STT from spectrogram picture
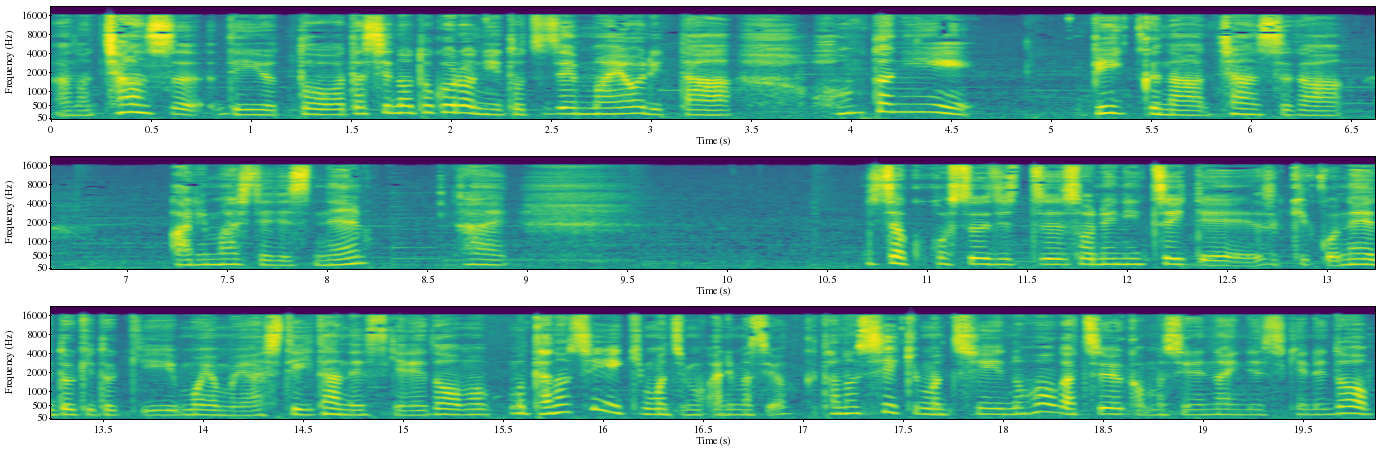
あのチャンスで言うと私のところに突然舞い降りた本当にビッグなチャンスがありましてですね。はい。実はここ数日それについて結構ねドキドキモヤモヤしていたんですけれどもう楽しい気持ちもありますよ。楽しい気持ちの方が強いかもしれないんですけれど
